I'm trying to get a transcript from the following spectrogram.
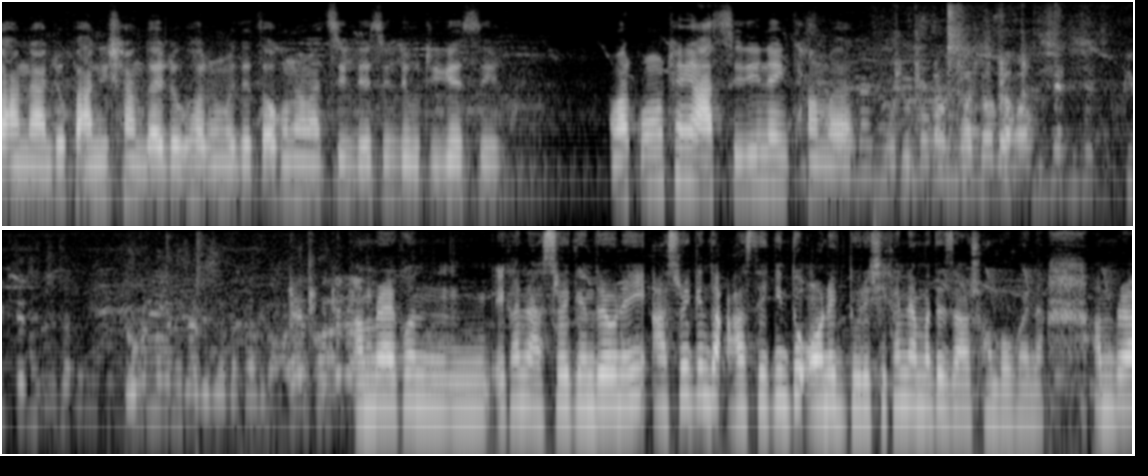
বানালো পানি সান্দাইলো ঘরের মধ্যে, তখন আমার চিল্লে চিল্লে উঠে গেছি। আমার কোনো ঠাই আসছিরই নেই থামার। আমরা এখন এখানে আশ্রয় কেন্দ্রেও নেই। আশ্রয় কেন্দ্র আছে, কিন্তু অনেক দূরে। সেখানে আমাদের যাওয়া সম্ভব হয় না। আমরা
